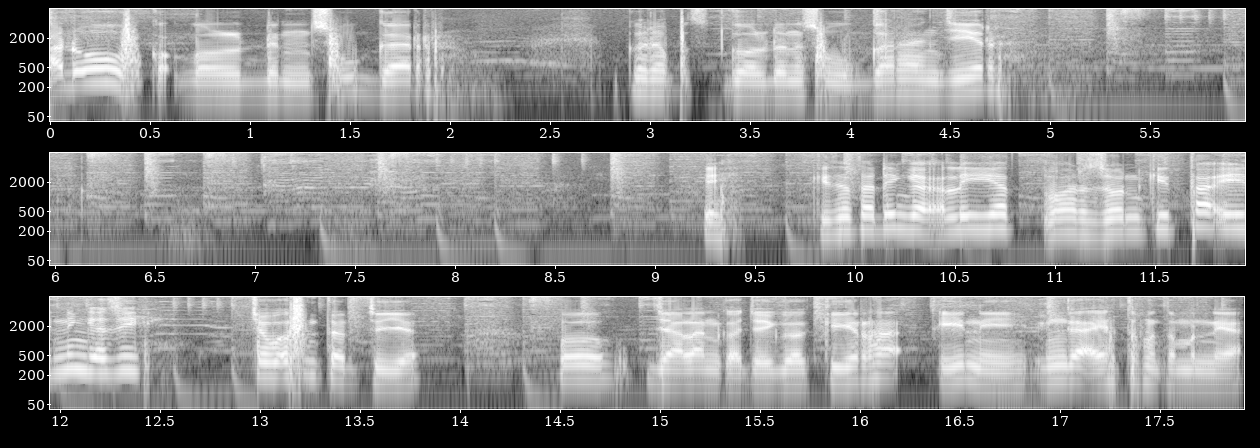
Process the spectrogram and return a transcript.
aduh kok golden sugar? Gue dapet golden sugar anjir kita tadi nggak lihat warzone kita ini enggak sih? Coba bentar cuy ya. Oh jalan kok cuy. Gue kira ini. Enggak ya teman-teman ya?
